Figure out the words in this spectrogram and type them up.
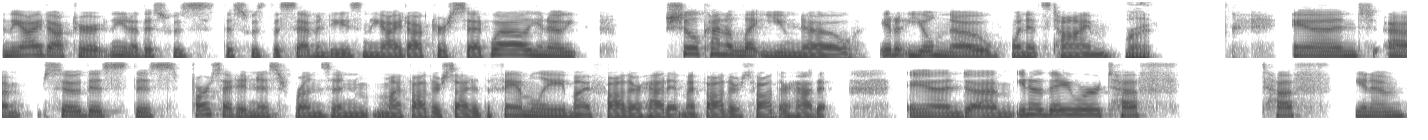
And the eye doctor, you know, this was this was the 70s, and the eye doctor said, "Well, you know, she'll kind of let you know. It you'll know when it's time." Right. And um, so this this farsightedness runs in my father's side of the family. My father had it. My father's father had it, and um, you know they were tough, tough, you know,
